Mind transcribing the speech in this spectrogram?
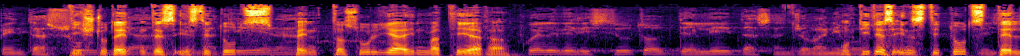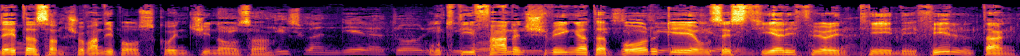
die Studenten des Instituts Pentasulia in Matera und die des Instituts Deleda San Giovanni Bosco in Ginosa und die Fahnenschwinger der Borghe und Sestieri Fiorentini. Vielen Dank.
